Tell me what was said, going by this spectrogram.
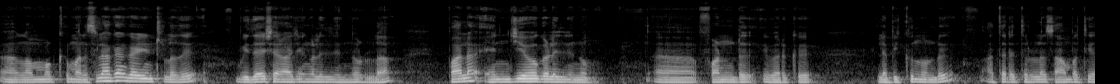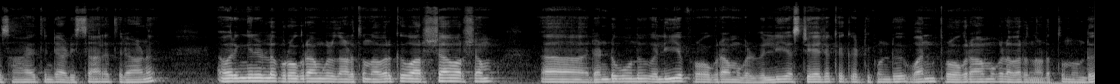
നമുക്ക് മനസ്സിലാക്കാൻ കഴിഞ്ഞിട്ടുള്ളത് വിദേശ രാജ്യങ്ങളിൽ നിന്നുള്ള പല എൻ ജി ഒകളിൽ നിന്നും ഫണ്ട് ഇവർക്ക് ലഭിക്കുന്നുണ്ട്. അത്തരത്തിലുള്ള സാമ്പത്തിക സഹായത്തിന്റെ അടിസ്ഥാനത്തിലാണ് അവരിങ്ങനെയുള്ള പ്രോഗ്രാമുകൾ നടത്തുന്നത്. അവർക്ക് വർഷാവർഷം രണ്ട് മൂന്ന് വലിയ പ്രോഗ്രാമുകൾ വലിയ സ്റ്റേജൊക്കെ കെട്ടിക്കൊണ്ട് വൻ പ്രോഗ്രാമുകൾ അവർ നടത്തുന്നുണ്ട്.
